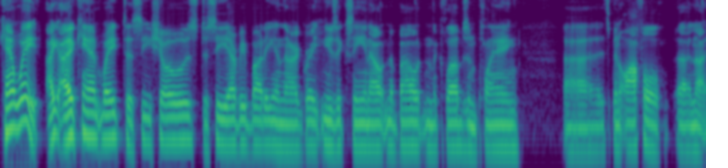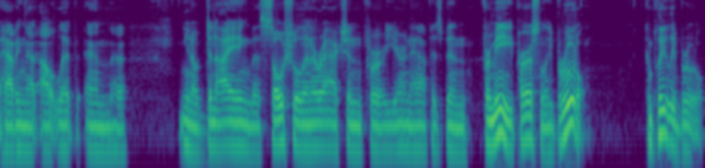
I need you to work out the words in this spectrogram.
can't wait. I, I can't wait to see shows, to see everybody in our great music scene out and about in the clubs and playing. Uh, it's been awful uh, not having that outlet and the, you know, denying the social interaction for a year and a half has been, for me personally, brutal, completely brutal.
